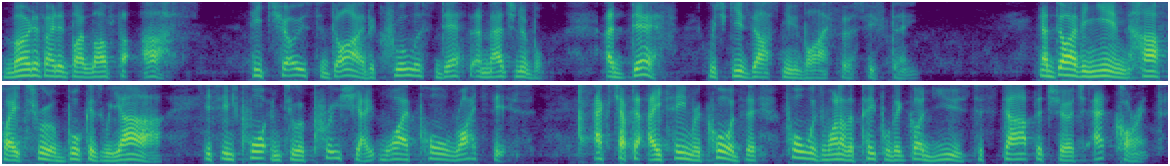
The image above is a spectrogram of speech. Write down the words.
motivated by love for us he chose to die the cruelest death imaginable, a death which gives us new life, verse 15. Now, diving in halfway through a book as we are, it's important to appreciate why Paul writes this. Acts chapter 18 records that Paul was one of the people that God used to start the church at Corinth,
